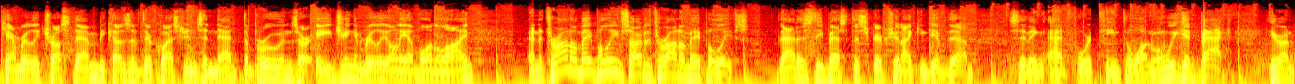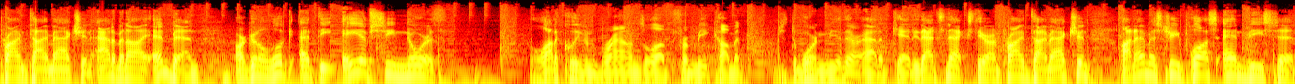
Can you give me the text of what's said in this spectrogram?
can't really trust them because of their questions in net. The Bruins are aging and really only have one line. And the Toronto Maple Leafs are the Toronto Maple Leafs. That is the best description I can give them, sitting at 14 to 1. When we get back here on Primetime Action, Adam and I and Ben are going to look at the AFC North. A lot of Cleveland Browns love from me coming. Just a warning you there, Adam Candee. That's next here on Primetime Action on MSG Plus and VSIN.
